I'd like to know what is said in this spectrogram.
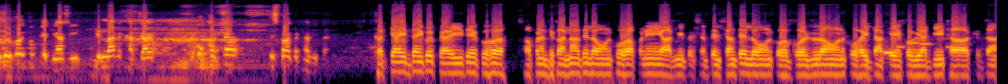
ਬਜ਼ੁਰਗੋ ਇੱਥੋਂ ਭੇਜਿਆ ਸੀ ਕਿੰਨਾ ਕੁ ਖਰਚਾ ਉਹ ਖਰਚਾ ਕਿਸ ਤਰ੍ਹਾਂ ਇਕੱਠਾ ਕੀਤਾ? ਖਰਚਾ ਇਦਾਂ ਹੀ ਕੋਈ ਪੈਲੀ ਤੇ ਕੁਛ ਆਪਣੇ ਦੁਕਾਨਾਂ ਤੇ ਲਾਉਣ ਕੋ ਆਪਣੇ ਆਰਮੀ ਪੈਨਸ਼ਨ ਪੈਨਸ਼ਨ ਤੇ ਲਾਉਣ ਕੋ ਗੋਲਡ ਲਾਉਣ ਕੋ ਇਦਾਂ ਕਿਸੇ ਕੋ ਵਿਆਜੀ ਠਾ ਕਿਦਾਂ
